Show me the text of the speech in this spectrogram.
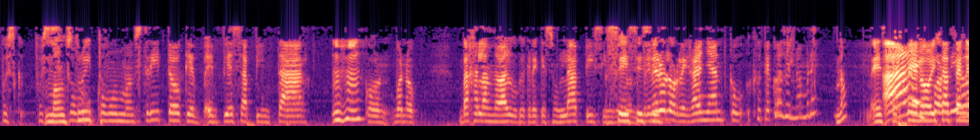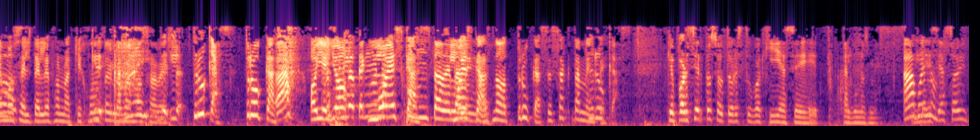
Pues, pues Monstruito. Como, como un monstruito que empieza a pintar con... Bueno, va jalando algo que cree que es un lápiz. Y no Sí, sí, Primero sí. lo regañan. ¿cómo- ¿Te acuerdas del nombre? ¿No? Este, Ay, pero ahorita Dios. tenemos el teléfono aquí junto y lo vamos Ay, a ver. lo- trucas. Trucas. Ah, Oye, yo, lo tengo muescas. punta de la muescas, lengua. no, trucas, exactamente. Trucas. Que por cierto, su autor estuvo aquí hace algunos meses. Ah, Y bueno. Le decía, soy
